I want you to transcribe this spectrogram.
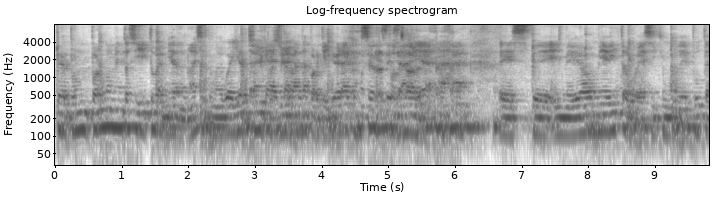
pero por un, por un momento sí tuve miedo, ¿no? Así como, güey, yo traje Sí, a pues esta sí. banda porque yo era como Ser responsable. Este, y me dio miedito, güey, así como de puta,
